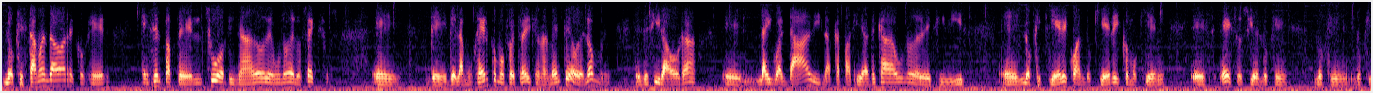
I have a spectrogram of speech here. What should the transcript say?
Lo que está mandado a recoger es el papel subordinado de uno de los sexos, eh, de, de la mujer como fue tradicionalmente o del hombre. Es decir, ahora eh, la igualdad y la capacidad de cada uno de decidir eh, lo que quiere, cuando quiere y como quiere, es eso sí es lo que lo que lo que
